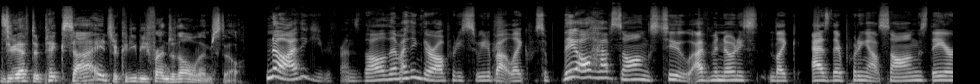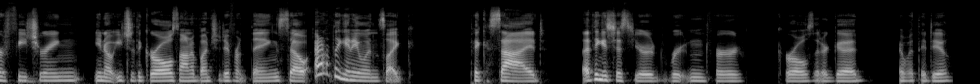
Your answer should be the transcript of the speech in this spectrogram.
Do you have to pick sides or could you be friends with all of them still? No, I think you'd be friends with all of them. I think they're all pretty sweet about like so they all have songs too. I've been noticing like as they're putting out songs, they are featuring, you know, each of the girls on a bunch of different things. So I don't think anyone's like pick a side. I think it's just you're rooting for girls that are good at what they do.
